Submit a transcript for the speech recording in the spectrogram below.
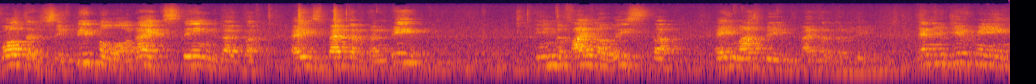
voters. If people on X think that A is better than B, in the final list, A must be better than B. Can you give me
